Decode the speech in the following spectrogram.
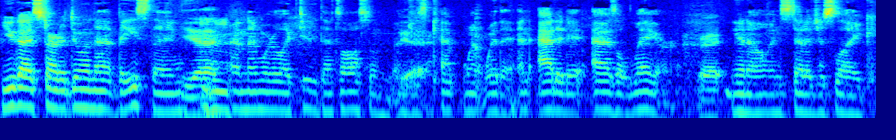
you guys started doing that bass thing. yeah. And then we were like, dude, that's awesome, and Yeah. just kept went with it and added it as a layer, right. you know, instead of just like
